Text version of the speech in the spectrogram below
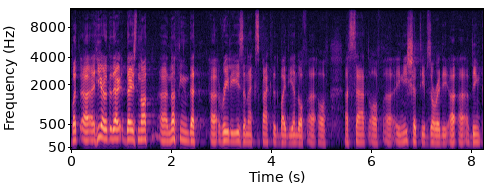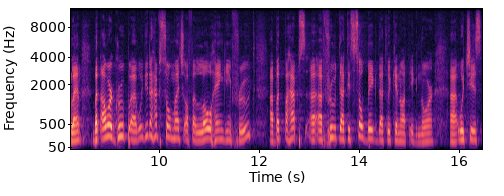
But uh, here, there, there is not nothing that uh, really isn't expected by the end of, uh, of a set of uh, initiatives already being planned. But our group, we didn't have so much of a low-hanging fruit, but perhaps a fruit that is so big that we cannot ignore, which is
